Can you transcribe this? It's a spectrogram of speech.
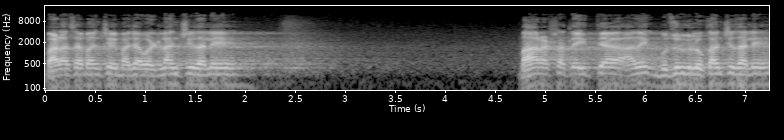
बाळासाहेबांचे माझ्या वडिलांचे झाले. महाराष्ट्रातल्या इत्या अनेक बुजुर्ग लोकांचे झाले.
